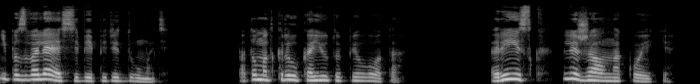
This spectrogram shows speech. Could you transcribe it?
не позволяя себе передумать. Потом открыл каюту пилота. Риск лежал на койке.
